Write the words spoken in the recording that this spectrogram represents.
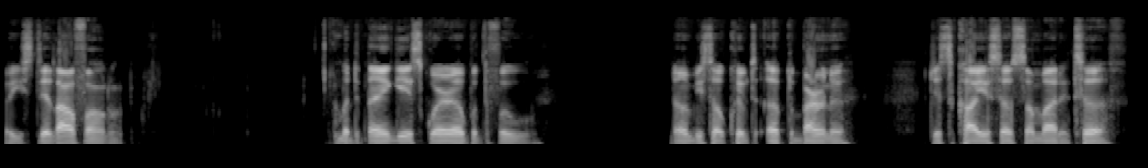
but you still off on them. But the thing is, square up with the fool. Don't be so quick to up the burner just to call yourself somebody tough.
